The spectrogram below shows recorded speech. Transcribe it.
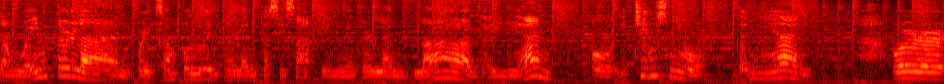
ng Winterland. For example, Winterland kasi sa akin, Winterland vlog. Ayan. O, i-change nyo. Ganyan. Or,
